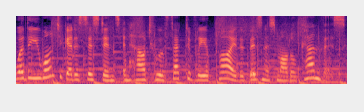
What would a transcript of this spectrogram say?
Whether you want to get assistance in how to effectively apply the business model canvas,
